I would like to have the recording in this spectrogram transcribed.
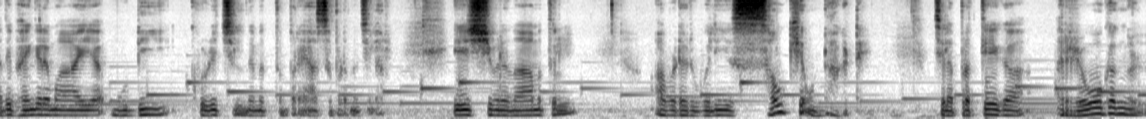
അതിഭയങ്കരമായ മുടി കൊഴിച്ചിൽ നിമിത്തം പ്രയാസപ്പെടുന്ന ചിലർ യേശുവിന്റെ നാമത്തിൽ അവിടെ ഒരു വലിയ സൗഖ്യം ഉണ്ടാകട്ടെ. ചില പ്രത്യേക രോഗങ്ങൾ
